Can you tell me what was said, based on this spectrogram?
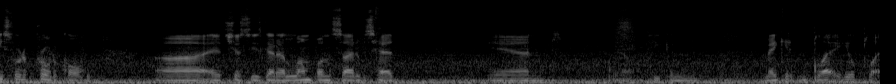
any sort of protocol. Uh, it's just he's got a lump on the side of his head, and you know, he can make it and play, he'll play.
